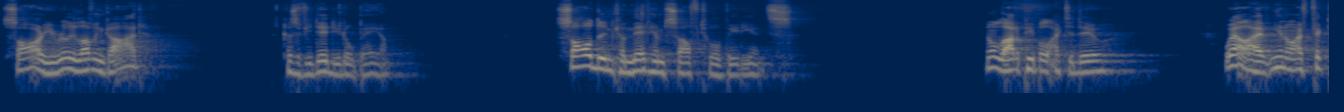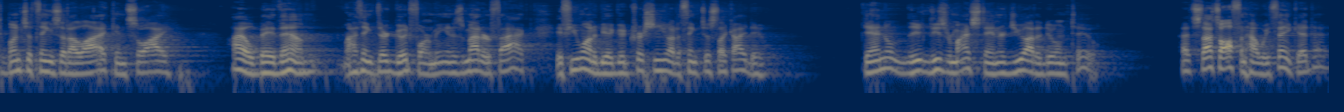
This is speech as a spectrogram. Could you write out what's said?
Saul, are you really loving God? Because if you did, you'd obey him. Saul didn't commit himself to obedience. You know, a lot of people like to do. Well, I've you know I've picked a bunch of things that I like, and so I I obey them. I think they're good for me. And as a matter of fact, if you want to be a good Christian, you ought to think just like I do. Daniel, these are my standards. You ought to do them too. That's that's often how we think, isn't it?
